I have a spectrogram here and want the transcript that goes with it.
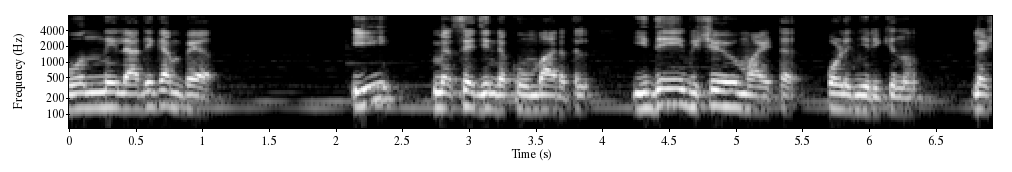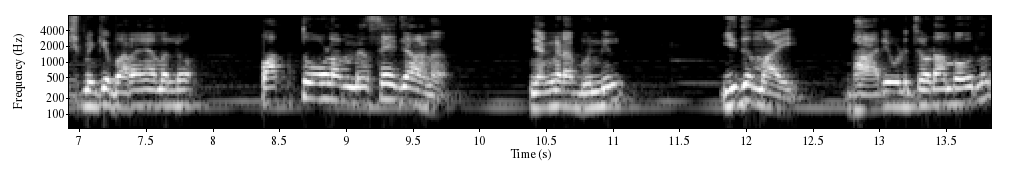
ഒന്നിലധികം പേർ ഈ മെസ്സേജിന്റെ കൂമ്പാരത്തിൽ ഇതേ വിഷയവുമായിട്ട് ഒളിഞ്ഞിരിക്കുന്നു. ലക്ഷ്മിക്ക് പറയാമല്ലോ പത്തോളം മെസ്സേജാണ് ഞങ്ങളുടെ മുന്നിൽ ഇതുമായി ഭാര്യ ഒളിച്ചോടാൻ പോകുന്നു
